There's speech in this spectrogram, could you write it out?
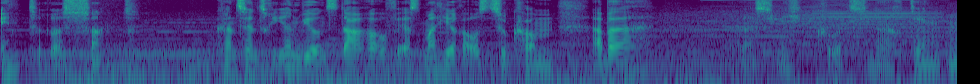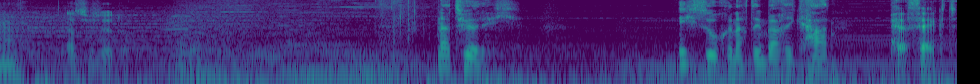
Interessant. Konzentrieren wir uns darauf, erstmal hier rauszukommen. Aber lass mich kurz nachdenken. Ja, sicher doch. Natürlich. Ich suche nach den Barrikaden. Perfekt.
